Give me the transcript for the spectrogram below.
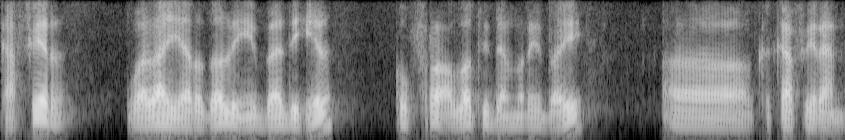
kafir. Wala yardha li ibadihil kufra. Allah tidak meridhoi uh, kekafiran.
